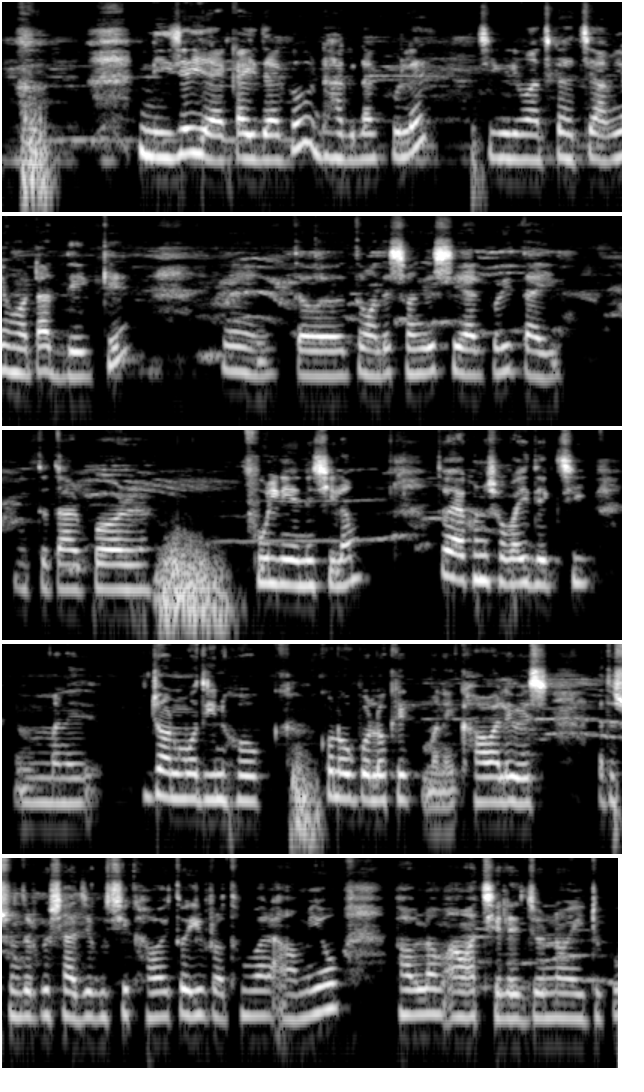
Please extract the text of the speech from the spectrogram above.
নিজেই একাই, দেখো, ঢাকনা খুলে চিংড়ি মাছ খাচ্ছে। আমি হঠাৎ দেখে হ্যাঁ তো তোমাদের সঙ্গে শেয়ার করি, তাই। তো তারপর ফুল নিয়ে এনেছিলাম। তো এখন সবাই দেখছি মানে জন্মদিন হোক, কোনো উপলক্ষে মানে খাওয়ালে বেশ এত সুন্দর করে সাজিয়ে গুছিয়ে খাওয়াই তো এই প্রথমবার আমিও ভাবলাম আমার ছেলের জন্য এইটুকু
